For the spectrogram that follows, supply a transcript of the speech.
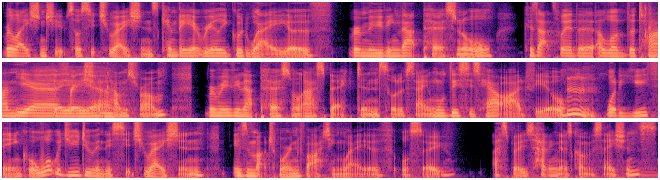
relationships or situations can be a really good way of removing that personal because that's where the a lot of the time Yeah, the yeah, friction yeah. comes from removing that personal aspect and sort of saying well this is how I'd feel Hmm. what do you think or what would you do in this situation is a much more inviting way of also I suppose having those conversations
